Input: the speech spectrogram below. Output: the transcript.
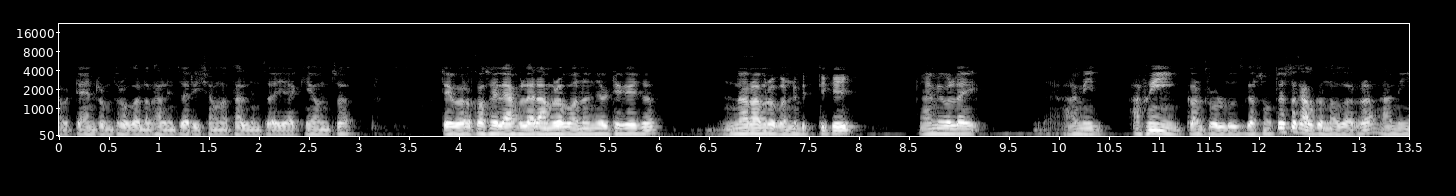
अब ट्यान्ट्रम थ्रो गर्न थालिन्छ रिसाउन थालिन्छ या के हुन्छ। त्यही भएर कसैले आफूलाई राम्रो भन्नुन्जेल ठिकै छ। नराम्रो भन्ने बित्तिकै हामी उसलाई हामी आफै कन्ट्रोल लुज गर्छौँ। त्यस्तो खालको नगरेर हामी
